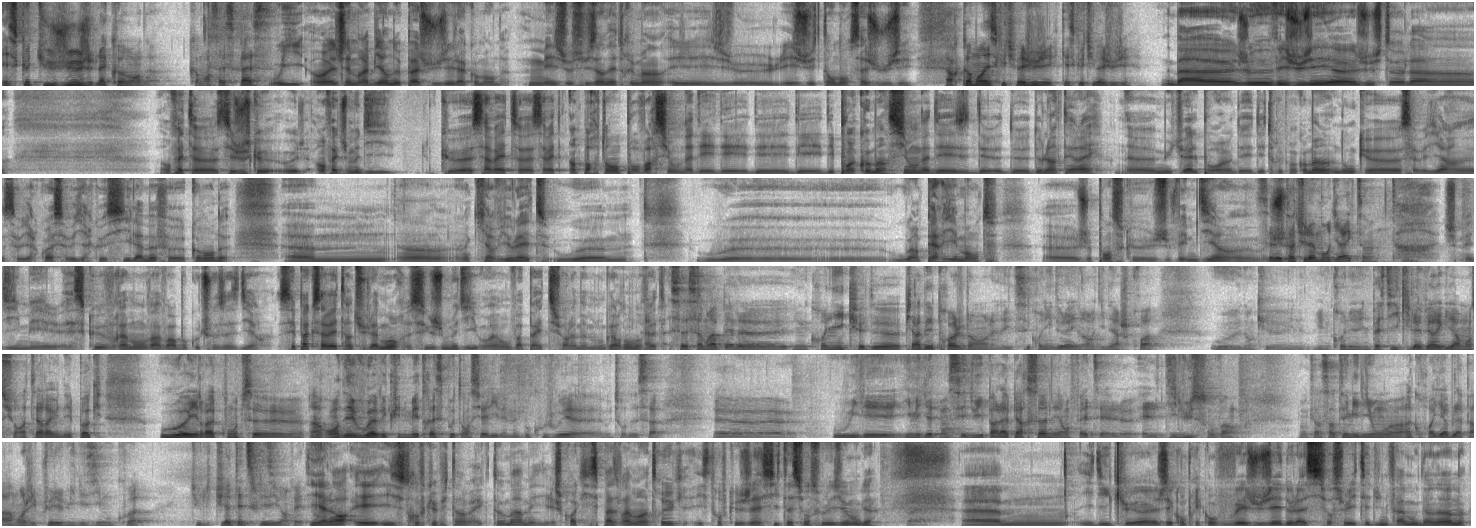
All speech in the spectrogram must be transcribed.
est-ce que tu juges la commande? Comment ça se passe? Oui, ouais, j'aimerais bien ne pas juger la commande, mais je suis un être humain et je et j'ai tendance à juger. Alors comment est-ce que tu vas juger? Qu'est-ce que tu vas juger? Bah, je vais juger euh, juste la. En fait, euh, c'est juste que, en fait, je me dis que euh, ça va être, ça va être important pour voir si on a des, des, des, des, points communs, si on a des, de, de, de l'intérêt euh, mutuel pour euh, des, trucs en commun. Donc, euh, ça veut dire, euh, ça veut dire quoi? Ça veut dire que si la meuf euh, commande euh, un, un kir violette ou euh, ou, euh, ou un Perrier menthe, euh, je pense que je vais me dire. euh, Ça va je- être un tue l'amour direct hein je me dis, mais est-ce que vraiment on va avoir beaucoup de choses à se dire? C'est pas que ça va être un tue l'amour, c'est que je me dis, ouais, on va pas être sur la même longueur d'onde en fait. Ça, ça me rappelle euh, une chronique de Pierre Desproges dans ses chroniques de la ligne ordinaire, je crois, où, donc, une, une, une pastille qu'il avait régulièrement sur Inter à une époque, où il raconte un rendez-vous avec une maîtresse potentielle, il aimait beaucoup jouer autour de ça, où il est immédiatement séduit par la personne et en fait elle, elle dilue son vin. Donc un Saint-Émilion euh, incroyable, apparemment j'ai plus le millésime ou quoi. Tu, tu l'as peut-être sous les yeux en fait. Et alors, et, il se trouve que putain, avec Thomas, mais je crois qu'il se passe vraiment un truc. Il se trouve que j'ai la citation sous les yeux, mon gars. Euh, il dit que euh, j'ai compris qu'on pouvait juger de la sensualité d'une femme ou d'un homme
